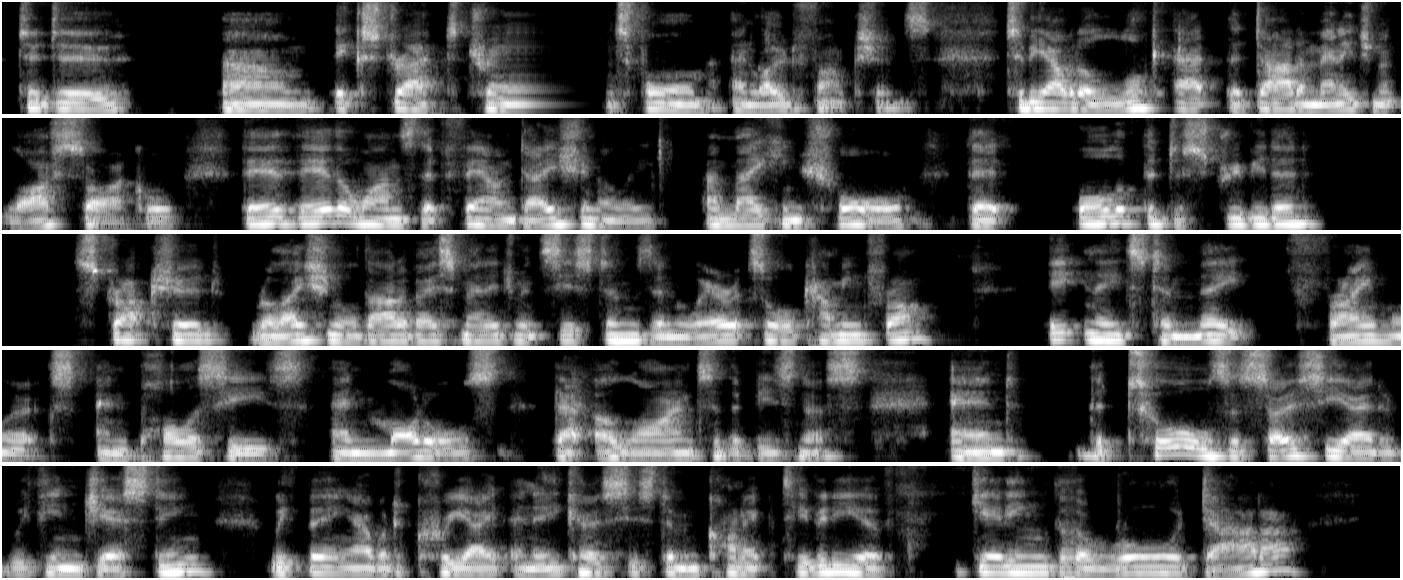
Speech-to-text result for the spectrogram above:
to do um, extract, transform, and load functions. To be able to look at the data management lifecycle, they're they're the ones that foundationally are making sure that all of the distributed structured relational database management systems and where it's all coming from it needs to meet frameworks and policies and models that align to the business. And the tools associated with ingesting, with being able to create an ecosystem connectivity of getting the raw data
